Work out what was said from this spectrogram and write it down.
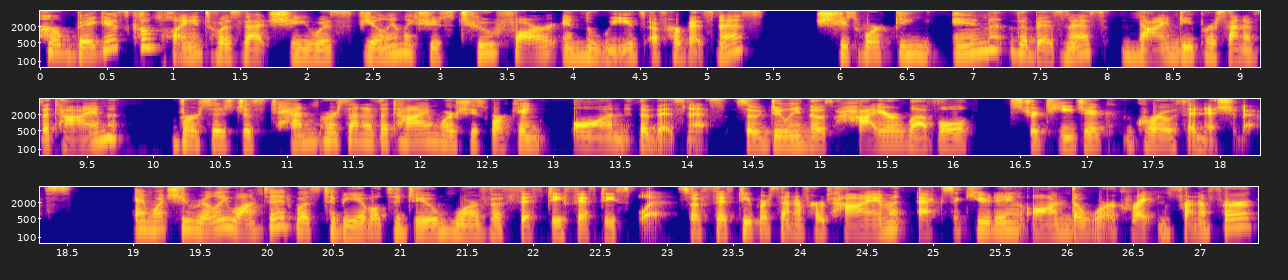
Her biggest complaint was that she was feeling like she's too far in the weeds of her business she's working in the business 90% of the time versus just 10% of the time where she's working on the business. So doing those higher level strategic growth initiatives. And what she really wanted was to be able to do more of a 50 50 split. So 50% of her time executing on the work right in front of her,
